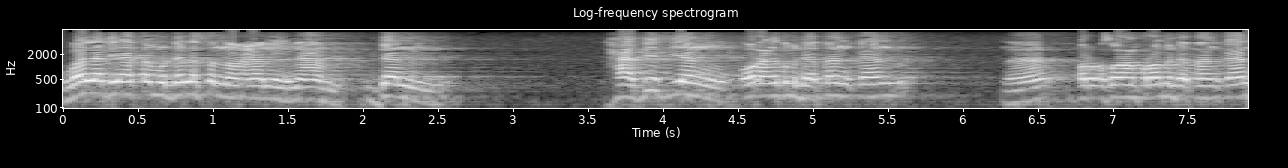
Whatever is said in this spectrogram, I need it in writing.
Waladhi atamudallasan nau'ani. Naam. Dan hadis yang orang itu mendatangkan nah, seorang perawi mendatangkan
